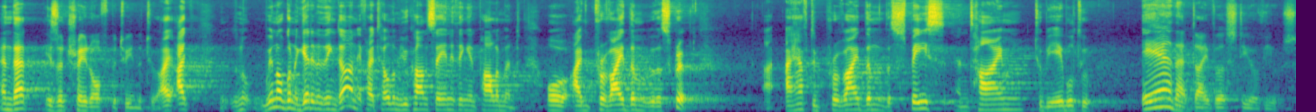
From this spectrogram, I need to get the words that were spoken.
And that is a trade off between the two. I, I, no, we're not going to get anything done if I tell them you can't say anything in Parliament or I provide them with a script. I, I have to provide them the space and time to be able to air that diversity of views,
